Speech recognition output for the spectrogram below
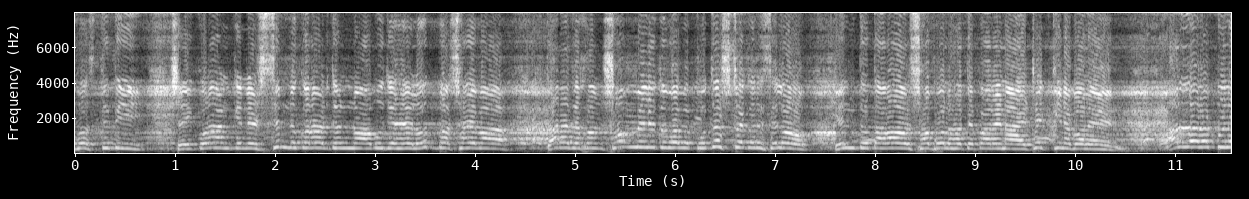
উপস্থিতি, সেই কোরআনকে নিশ্চিন্ন করার জন্য আবু জেহেল উদ্বা সাহেবা, তারা যখন সম্মিলিতভাবে প্রচেষ্টা করেছিল, কিন্তু তারাও সফল হতে পারে না ঠিক কিনা বলেন? আল্লাহ রাব্বুল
